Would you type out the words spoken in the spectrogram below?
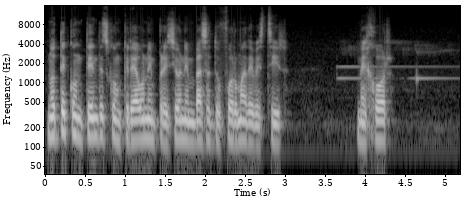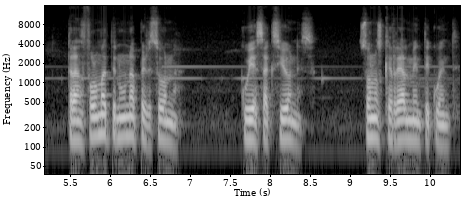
No te contentes con crear una impresión en base a tu forma de vestir. Mejor, transfórmate en una persona cuyas acciones son los que realmente cuenten.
